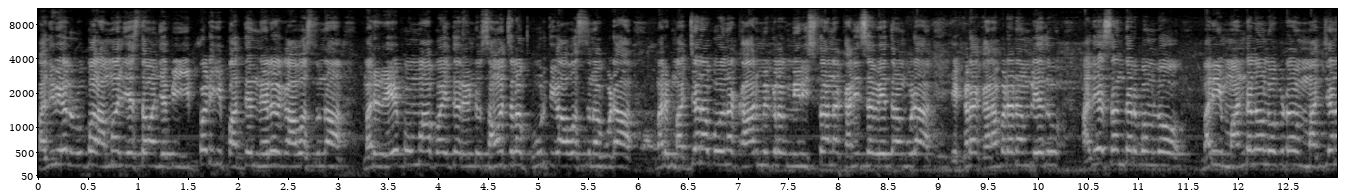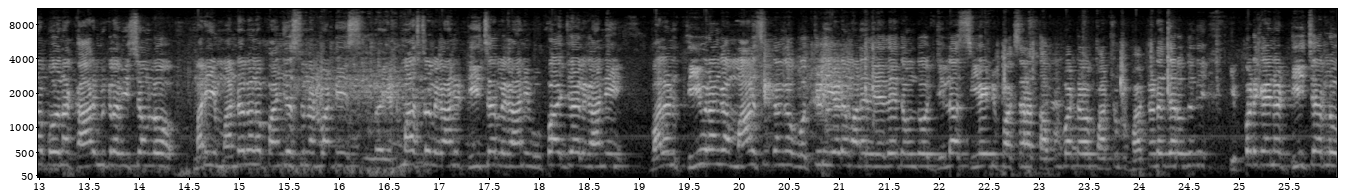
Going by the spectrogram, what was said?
పదివేల రూపాయలు అమలు చేస్తామని చెప్పి ఇప్పటికి పద్దెనిమిది నెలలు కావస్తున్నా మరి రేపు మాపు అయితే రెండు సంవత్సరాలు పూర్తి కావస్తున్నా కూడా మరి మధ్యాహ్న భోజన కార్మికులకు మీరు ఇస్తాన్న కనీస వేతనం కూడా ఎక్కడా కనబడడం లేదు. అదే సందర్భంలో మరి మండలం మండలంలో కూడా మధ్యాహ్న భోజన కార్మికుల విషయంలో మరి మండలంలో పనిచేస్తున్నటువంటి హెడ్ మాస్టర్లు కానీ టీచర్లు కానీ ఉపాధ్యాయులు కానీ వాళ్ళని తీవ్రంగా మానసికంగా ఒత్తిడి చేయడం అనేది ఏదైతే ఉందో జిల్లా సిఐటి పక్షాన తప్పు పట్ట పట్టు పట్టడం జరుగుతుంది. ఇప్పటికైనా టీచర్లు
